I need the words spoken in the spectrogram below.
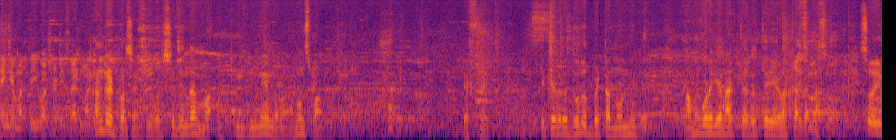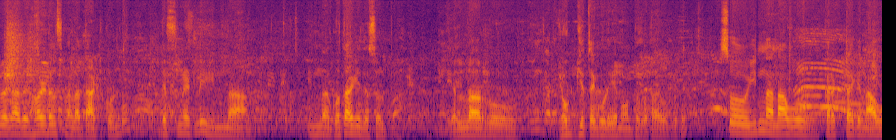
ಹೆಂಗೆ ಮತ್ತೆ ಈ ವರ್ಷ ಡಿಸೈಡ್ ಮಾಡಿ ಹಂಡ್ರೆಡ್ ಪರ್ಸೆಂಟ್ ಈ ವರ್ಷದಿಂದ ಮಾ ಈಗ ಇನ್ನೇನು ಅನೌನ್ಸ್ ಮಾಡ್ಬೋದು ಡೆಫಿನೆಟ್ ಏಕೆಂದರೆ ದೂರದ ಬೆಟ್ಟ ನುಣ್ಣಿಗೆ ನಮ್ಗಳಿಗೆ ಏನಾಗ್ತಾ ಇರುತ್ತೆ ಹೇಳೋಕ್ಕಾಗಲ್ಲ. ಸೊ ಇವಾಗ ಅದು ಹರ್ಡಲ್ಸ್ನೆಲ್ಲ ದಾಟ್ಕೊಂಡು ಡೆಫಿನೆಟ್ಲಿ ಇನ್ನು ಇನ್ನು ಗೊತ್ತಾಗಿದೆ ಸ್ವಲ್ಪ. ಎಲ್ಲರೂ ಯೋಗ್ಯತೆಗಳು ಏನು ಅಂತ ಗೊತ್ತಾಗೋಗಿದೆ. ಸೊ ಇನ್ನು ನಾವು ಕರೆಕ್ಟಾಗಿ ನಾವು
